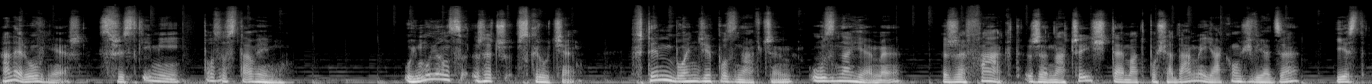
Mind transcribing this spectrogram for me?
ale również z wszystkimi pozostałymi. Ujmując rzecz w skrócie, w tym błędzie poznawczym uznajemy, że fakt, że na czyjś temat posiadamy jakąś wiedzę, jest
